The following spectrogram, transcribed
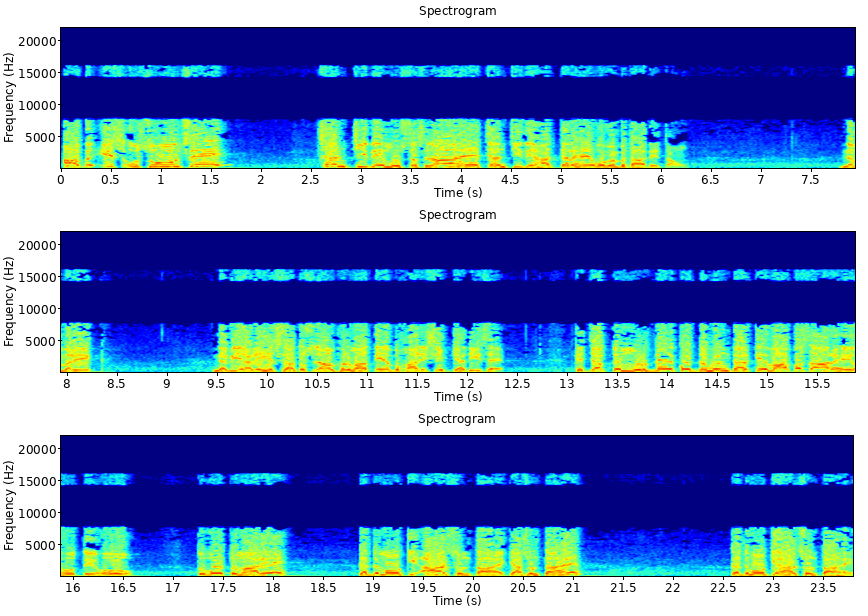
اب اس اصول سے چند چیزیں مستثنا ہیں، چند چیزیں ہٹ کر ہیں، وہ میں بتا دیتا ہوں۔ نمبر ایک، نبی علیہ السلاط اسلام فرماتے ہیں، بخاری شیف کی حدیث ہے کہ جب تم مردے کو دفن کر کے واپس آ رہے ہوتے ہو، تو وہ تمہارے قدموں کی آہٹ سنتا ہے۔ کیا سنتا ہے؟ قدموں کی آہٹ سنتا ہے۔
